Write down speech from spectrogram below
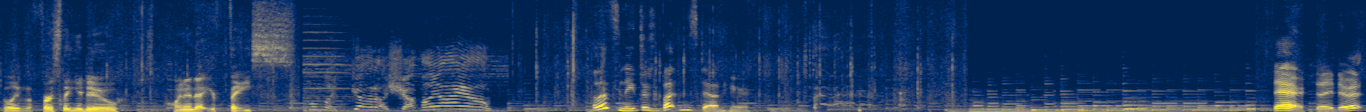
believe the first thing you do is point it at your face. Oh my god, I shot my eye out! Well, that's neat. There's buttons down here. there, did I do it?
